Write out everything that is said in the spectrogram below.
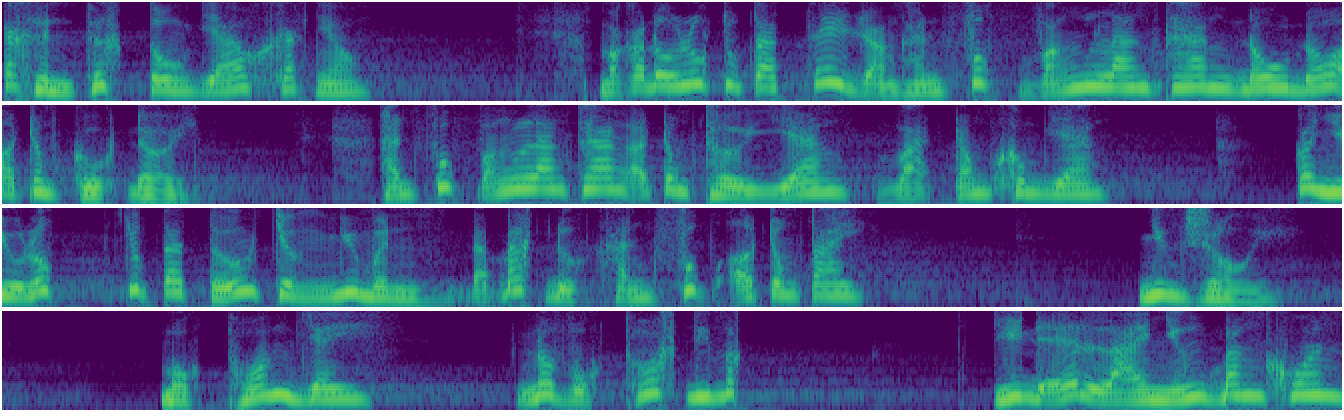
Các hình thức tôn giáo khác nhau. Mà có đôi lúc chúng ta thấy rằng hạnh phúc vẫn lang thang đâu đó ở trong cuộc đời. Hạnh phúc vẫn lang thang ở trong thời gian và trong không gian. Có nhiều lúc chúng ta tưởng chừng như mình đã bắt được hạnh phúc ở trong tay. Nhưng rồi, một thoáng giây, nó vụt thoát đi mất. Chỉ để lại những băn khoăn,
